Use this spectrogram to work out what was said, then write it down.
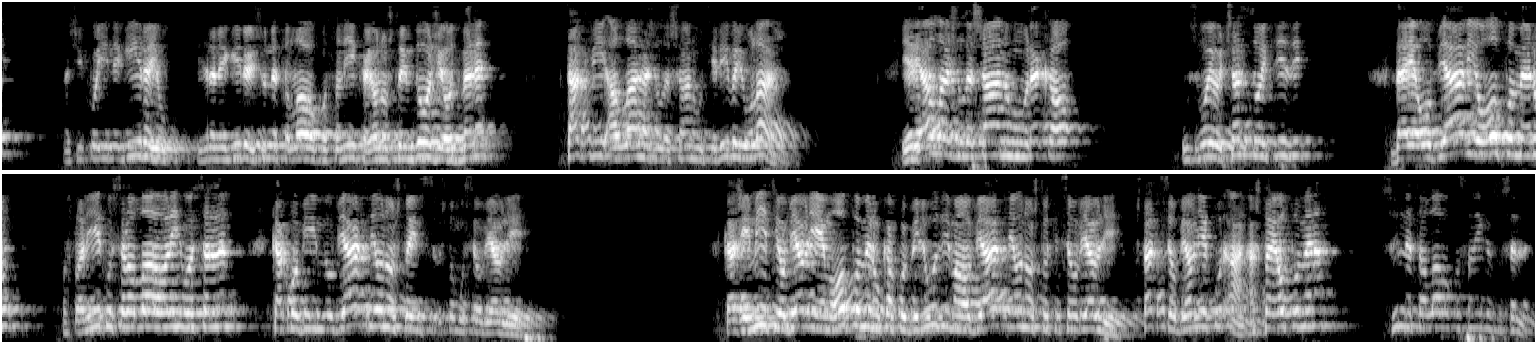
znači koji negiraju, izrenegiraju sunnet Allahog poslanika i ono što im dođe od mene, takvi Allaha Želešanu utjerivaju u laž. Jer je Allah Želešanu rekao u svojoj častnoj knjizi, da je objavio opomenu poslaniku sallallahu alaihi wa sallam kako bi im objasnio ono što, im, što mu se objavljuje. Kaže, mi ti objavljujemo opomenu kako bi ljudima objasnio ono što ti se objavljuje. Šta ti se objavljuje Kur'an? A šta je opomena? Sunnet Allahu poslanika sallam.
